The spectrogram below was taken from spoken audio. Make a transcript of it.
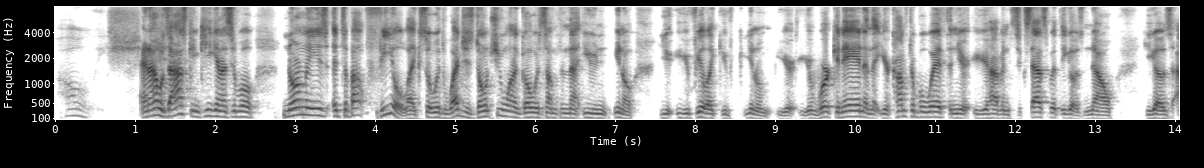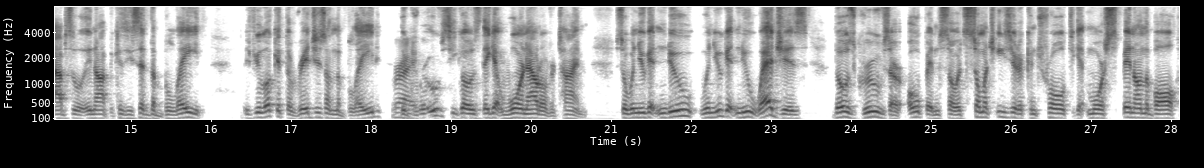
Holy shit. And I was asking Keegan, I said, Well, normally it's, it's about feel. Like so with wedges, don't you want to go with something that you you know you, you feel like you've you know you're you're working in and that you're comfortable with and you're you're having success with? He goes, No. He goes, Absolutely not, because he said the blade, if you look at the ridges on the blade, Right. the grooves, he goes, they get worn out over time. So when you get new when you get new wedges, those grooves are open, so it's so much easier to control to get more spin on the ball,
